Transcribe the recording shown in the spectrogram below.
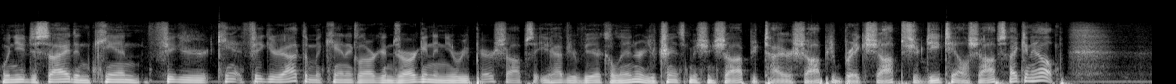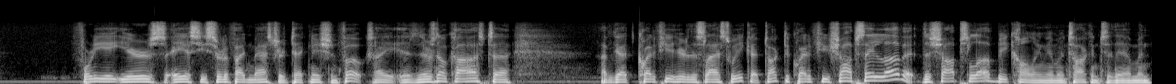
when you decide and can figure can't figure out the mechanical jargon jargon in your repair shops that you have your vehicle in, or your transmission shop, your tire shop, your brake shops, your detail shops. I can help. 48 years ASE certified master technician, folks. I, there's no cost. Uh, I've got quite a few here this last week. I've talked to quite a few shops. They love it. The shops love me calling them and talking to them, and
